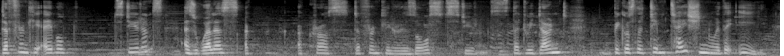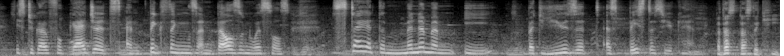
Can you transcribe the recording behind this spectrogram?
differently abled students as well as a, across differently resourced students. That we don't, because the temptation with the E is to go for gadgets and big things and bells and whistles. Stay at the minimum E, but use it as best as you can. But that's, that's the key.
